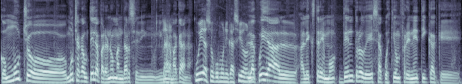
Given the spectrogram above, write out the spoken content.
con mucho, mucha cautela para no mandarse ninguna macana. Cuida su comunicación. La cuida al, extremo dentro de esa cuestión frenética que,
